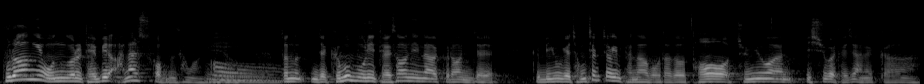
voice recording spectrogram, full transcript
불황이 오는 거를 대비를 안 할 수가 없는 상황이에요. 어. 저는 이제 그 부분이 대선이나 그런 이제 그 미국의 정책적인 변화보다도 더 중요한 이슈가 되지 않을까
